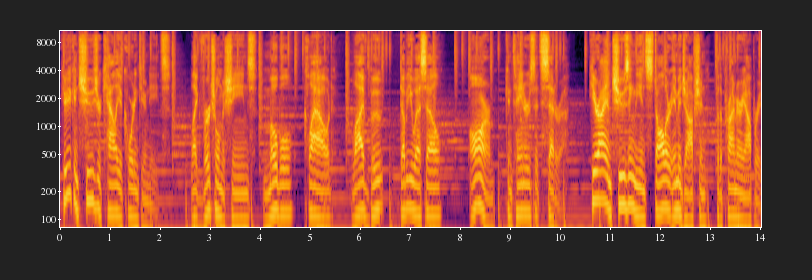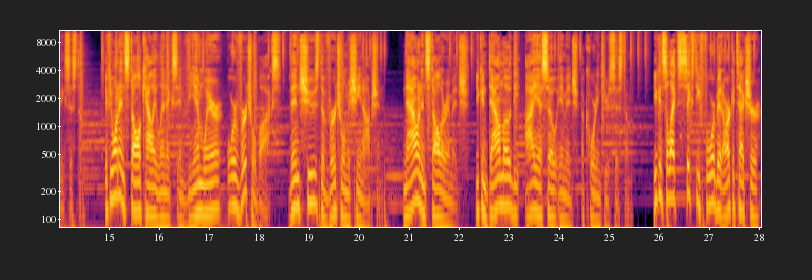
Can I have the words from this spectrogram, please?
here you can choose your Kali according to your needs, like virtual machines, mobile, cloud, live boot, WSL, ARM, containers, etc. Here I am choosing the installer image option for the primary operating system. If you want to install Kali Linux in VMware or VirtualBox, then choose the virtual machine option. Now an installer image. You can download the ISO image according to your system. You can select 64-bit architecture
